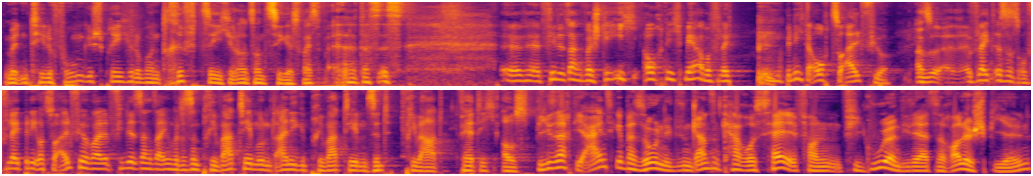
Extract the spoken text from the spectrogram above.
Mit einem Telefongespräch oder man trifft sich oder sonstiges. Weißt, äh, das ist. Äh, viele Sachen verstehe ich auch nicht mehr, aber vielleicht bin ich da auch zu alt für. Also äh, vielleicht ist es so. Vielleicht bin ich auch zu alt für, weil viele Sachen sagen immer, das sind Privatthemen und einige Privatthemen sind privat. Fertig, aus. Wie gesagt, die einzige Person in diesem ganzen Karussell von Figuren, die da jetzt eine Rolle spielen,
